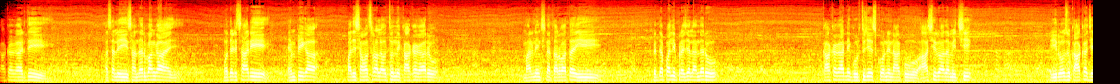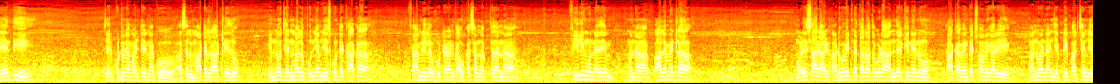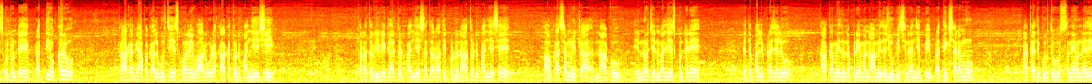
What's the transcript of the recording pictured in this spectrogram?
కాకా గారిది అసలు ఈ సందర్భంగా మొదటిసారి ఎంపీగా పది సంవత్సరాలు అవుతుంది కాకా గారు మరణించిన తర్వాత ఈ పెద్దపల్లి ప్రజలందరూ కాకగారిని గుర్తు చేసుకొని నాకు ఆశీర్వాదం ఇచ్చి ఈరోజు కాకా జయంతి జరుపుకుంటున్నామంటే నాకు అసలు మాటలు రావట్లేదు. ఎన్నో జన్మలు పుణ్యం చేసుకుంటే కాక ఫ్యామిలీలో పుట్టడానికి అవకాశం దక్కుతుందన్న ఫీలింగ్ ఉన్నది. మొన్న పార్లమెంట్లో మొదటిసారి అడుగుపెట్టిన తర్వాత కూడా అందరికీ నేను కాకా వెంకటస్వామి గారి మనవండి అని చెప్పి పరిచయం చేసుకుంటుంటే ప్రతి ఒక్కరూ కాక జ్ఞాపకాలు గుర్తు చేసుకొని వారు కూడా కాకతోటి పనిచేసి తర్వాత వివేక్ గారితో పనిచేసిన తర్వాత ఇప్పుడు నాతోటి పనిచేసే అవకాశం ఇట్లా నాకు ఎన్నో జన్మలు చేసుకుంటేనే పెద్దపల్లి ప్రజలు కాక మీద ఉన్న ప్రేమ నా మీద చూపించిందని చెప్పి ప్రతి క్షణము నాకు అది గుర్తుకు వస్తూనే ఉన్నది.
